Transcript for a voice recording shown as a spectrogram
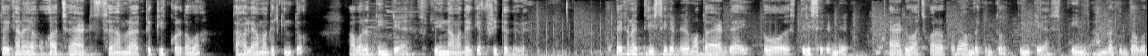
তো এখানে ওয়াচ অ্যাডস আমরা একটা ক্লিক করে দেবো, তাহলে আমাদের কিন্তু আবারও তিনটে স্পিন আমাদেরকে ফ্রিতে দেবে। এখানে ত্রিশ সেকেন্ডের মতো অ্যাড দেয়, তো ত্রিশ সেকেন্ডে অ্যাড ওয়াচ করার পরে আমরা কিন্তু তিনটে স্পিন আমরা কিন্তু আবার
